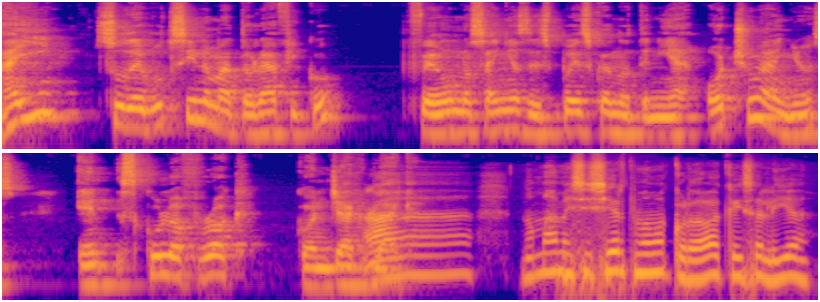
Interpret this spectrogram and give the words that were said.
Ahí su debut cinematográfico fue unos años después cuando tenía 8 años en School of Rock con Jack Black. Ah, no mames, sí es cierto, no me acordaba que ahí salía.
